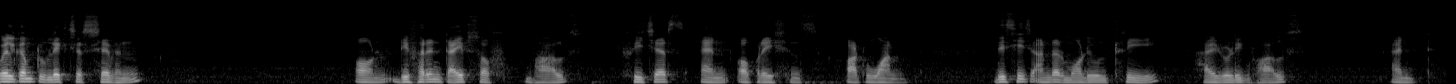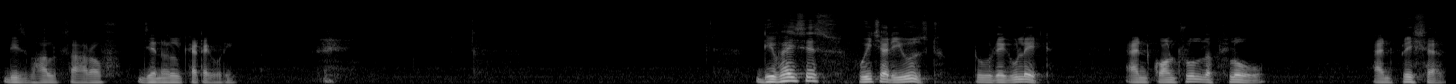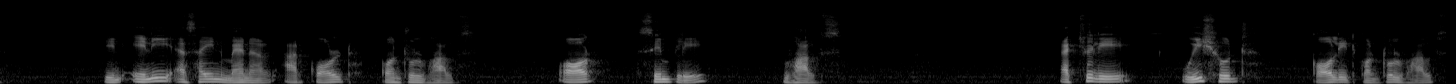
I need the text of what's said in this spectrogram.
Welcome to lecture 7 on different types of valves, features and operations part 1. This is under module 3 hydraulic valves and these valves are of general category. Devices which are used to regulate and control the flow and pressure in any assigned manner are called control valves or simply valves. Actually, we should call it control valves,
